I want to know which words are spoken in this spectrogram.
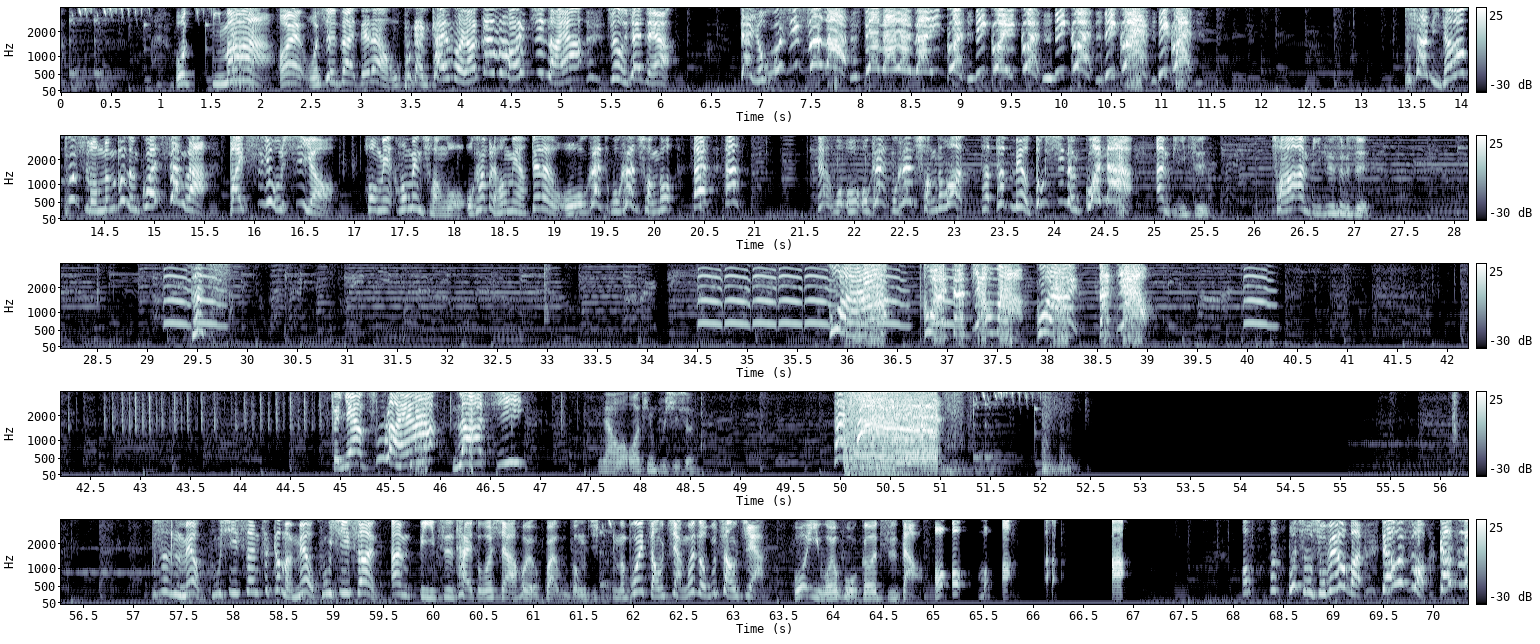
我你妈！OK，我现在等等，我不敢开门啊，开门好像进来啊！所以我现在怎样？但有呼吸声了！等下等下等下，衣柜衣柜衣柜衣柜衣柜衣柜！不是啊，你他妈不什么门不能关上啦？白痴游戏哦！后面后面床我我看不了后面啊！等等，我我看我看床头啊！我我我看我看床的话，它它没有东西能关呐！按鼻子，床要按鼻子是不是？过来啊！过来单挑嘛！过来单挑！怎样出来啊？垃圾！你看我我要听呼吸声。不是没有呼吸声，这根本没有呼吸声。按鼻子太多下会有怪物攻击。你们不会早讲，为什么不早讲？我以为火哥知道。哦哦啊啊啊！哦啊！为什么左边有门？等下为什么刚这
